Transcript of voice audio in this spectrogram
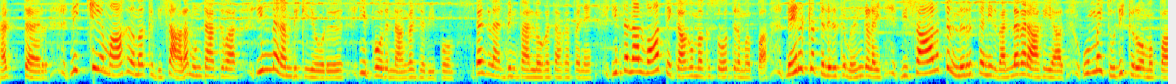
கத்தர் நிச்சயமாக எமக்கு விசாலம் உண்டாக்குவார். இந்த நம்பிக்கையோடு இப்போது நாங்கள் ஜெபிப்போம். எங்கள் அன்பின் பரலோக தகப்பனே இந்த நாள் வார்த்தைக்காக உமக்கு சோத்திரம் அப்பா. நெருக்கத்தில் இருக்கும் எங்களை விசாலத்தில் நிறுத்த நீர் வல்லவர் ஆகையால் உம்மை துதிக்கிறோம் அப்பா.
